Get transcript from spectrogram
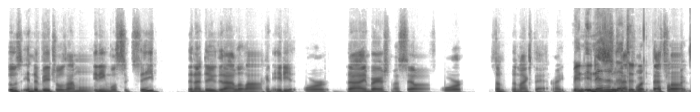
those individuals I'm leading will succeed than I do that I look like an idiot or that I embarrass myself or something like that, right? And, and isn't so that that's the, what that's what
